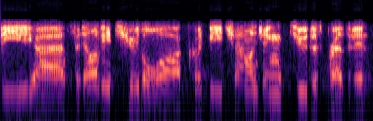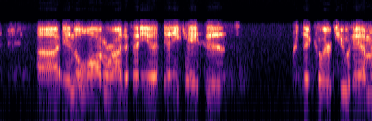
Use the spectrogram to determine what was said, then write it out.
the uh, fidelity to the law could be challenging to this president uh, in the long run if any any cases particular to him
